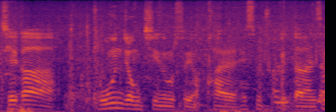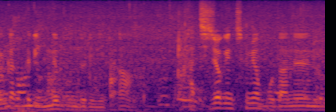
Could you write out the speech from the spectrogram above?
제가 좋은 정치인으로서 역할을 했으면 좋겠다는 생각들이 있는 분들이니까 가치적인 측면보다는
